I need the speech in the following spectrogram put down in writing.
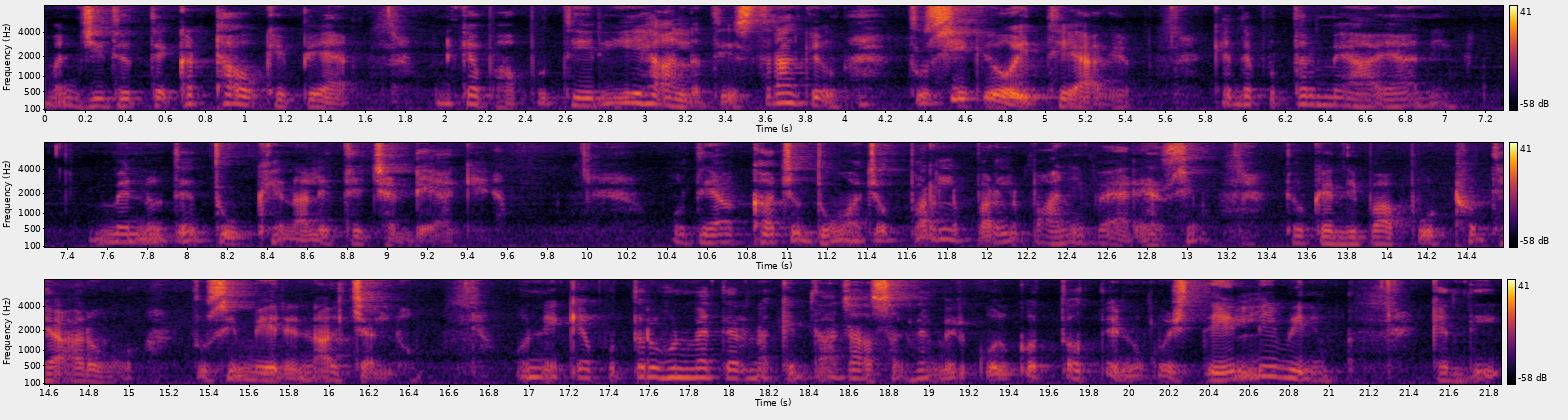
ਮੰਜੀ ਦੇ ਉੱਤੇ ਇਕੱਠਾ ਹੋ ਕੇ ਪਿਆ ਉਹਨੇ ਕਿਹਾ, ਬਾਪੂ, ਤੇਰੀ ਇਹ ਹਾਲਤ ਇਸ ਤਰ੍ਹਾਂ ਕਿਉਂ? ਤੁਸੀਂ ਕਿਉਂ ਇੱਥੇ ਆ ਗਏ? ਕਹਿੰਦੇ, ਪੁੱਤਰ, ਮੈਂ ਆਇਆ ਨਹੀਂ। ਮੈਨੂੰ ਤੇ ਧੋਖੇ ਨਾਲ ਇੱਥੇ ਛੱਡਿਆ ਗਿਆ। ਉਹਦੀਆਂ ਅੱਖਾਂ 'ਚ ਦੋਵਾਂ 'ਚੋਂ ਪਰਲ ਪਰਲ ਪਾਣੀ ਪੈ ਰਿਹਾ ਸੀ। ਤੇ ਉਹ ਕਹਿੰਦੀ, ਬਾਪੂ, ਉੱਠੋ, ਤਿਆਰ ਹੋ। ਤੁਸੀਂ ਮੇਰੇ ਨਾਲ ਚੱਲੋ। ਉਹਨੇ ਕਿਹਾ, ਪੁੱਤਰ, ਹੁਣ ਮੈਂ ਤੇਰੇ ਨਾਲ ਕਿੱਦਾਂ ਜਾ ਸਕਦਾ? ਮੇਰੇ ਕੋਲ ਕੋ ਤਾਂ ਤੈਨੂੰ ਕੁਝ ਦੇਣ ਲਈ ਵੀ ਨਹੀਂ। ਕਹਿੰਦੀ,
